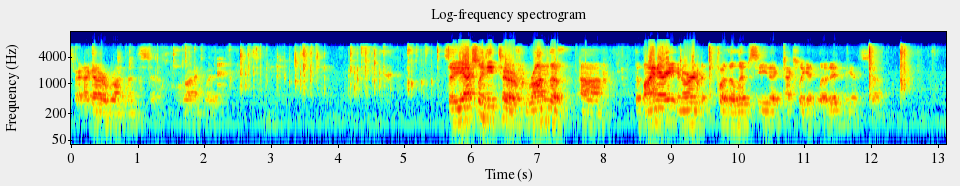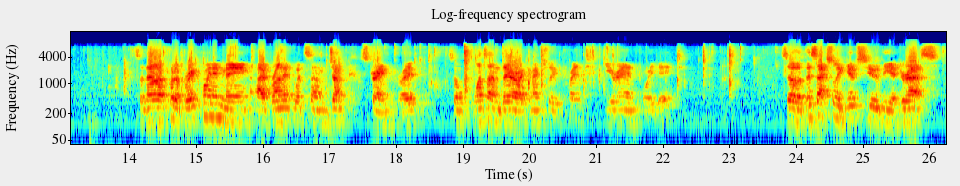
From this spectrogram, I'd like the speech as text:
Sorry, I gotta run this, so we'll run it with it. So you actually need to run the uh, the binary in order for the libc to actually get loaded, I guess. So. so now I've put a breakpoint in main. I've run it with some junk string, right? So once I'm there, I can actually print ERAN 48. So this actually gives you the address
